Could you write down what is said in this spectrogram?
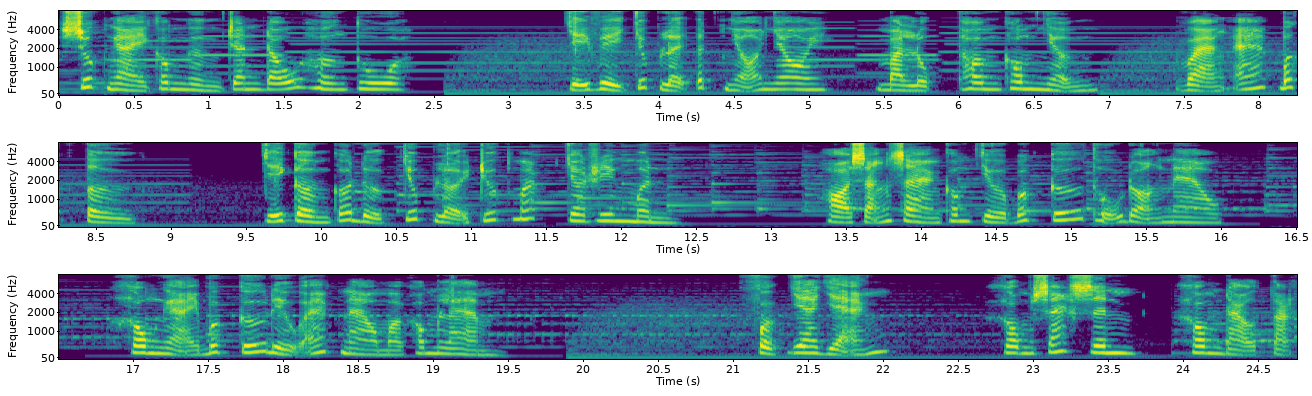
suốt ngày không ngừng tranh đấu hơn thua. Chỉ vì chút lợi ích nhỏ nhoi mà lục thân không nhận, vạn ác bất từ. Chỉ cần có được chút lợi trước mắt cho riêng mình họ sẵn sàng không chừa bất cứ thủ đoạn nào, không ngại bất cứ điều ác nào mà không làm. Phật gia giảng, không sát sinh, không đạo tặc,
